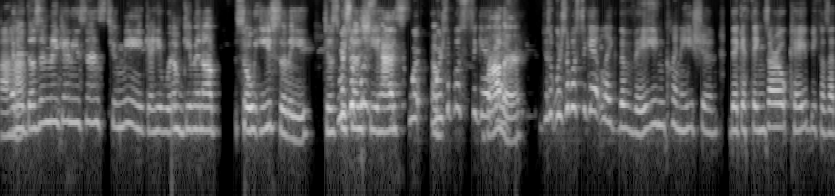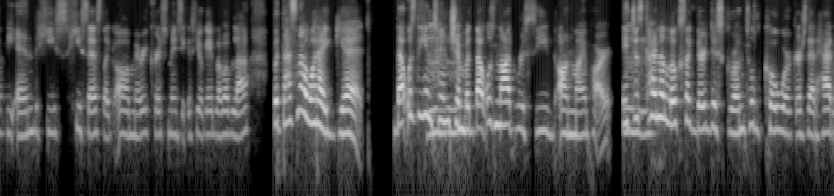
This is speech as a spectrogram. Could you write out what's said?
And it doesn't make any sense to me that he would have given up so easily just We're because supposed- she has We're, a we're supposed to get brother. We're supposed to get like the vague inclination that que things are okay because at the end he's he says like oh merry christmas y que sí okay blah blah blah but that's not what i get that was the intention but that was not received on my part it just Mhm. kind of looks like they're disgruntled coworkers that had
